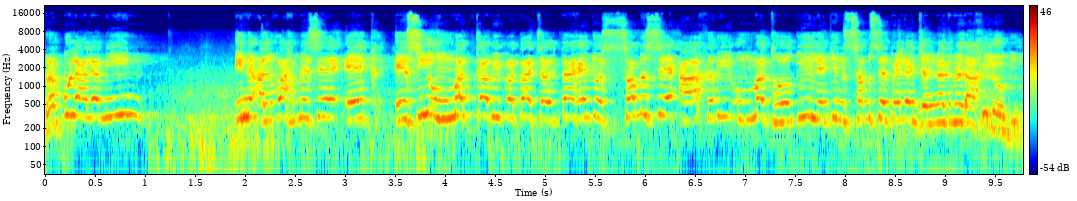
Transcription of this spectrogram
رب العالمین ان الواح میں سے ایک ایسی امت کا بھی پتہ چلتا ہے جو سب سے آخری امت ہوگی، لیکن سب سے پہلے جنت میں داخل ہوگی۔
